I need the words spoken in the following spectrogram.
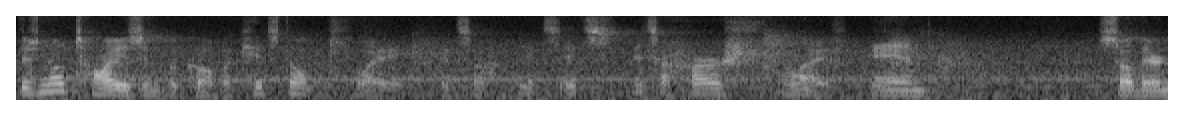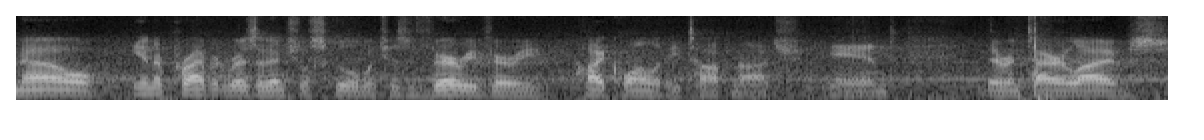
there's no toys in Bukoba. Kids don't play. It's a it's it's it's a harsh life, and so they're now in a private residential school, which is very very high quality, top notch, and their entire lives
